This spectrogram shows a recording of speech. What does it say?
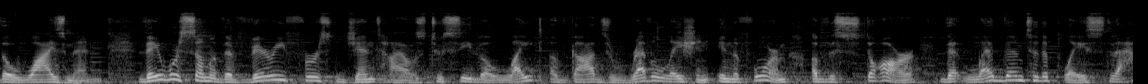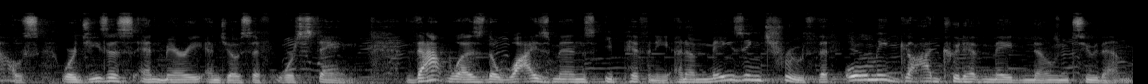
the wise men. They were some of the very first Gentiles to see the light of God's revelation in the form of the star that led them to the place, the house where Jesus and Mary and Joseph were staying. That was the wise men's epiphany, an amazing truth that only God could have made known to them.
